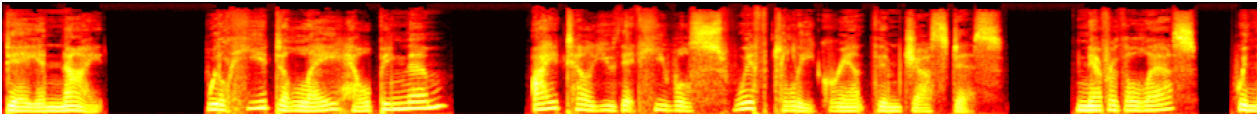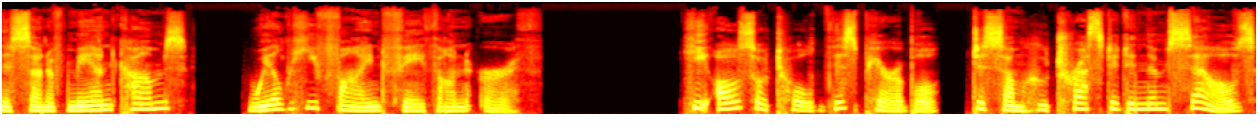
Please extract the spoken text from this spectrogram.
day and night? Will he delay helping them? I tell you that he will swiftly grant them justice. Nevertheless, when the Son of Man comes, will he find faith on earth? He also told this parable to some who trusted in themselves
